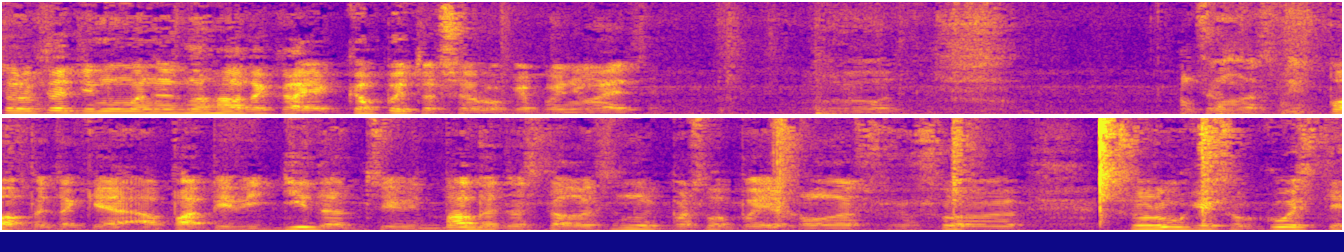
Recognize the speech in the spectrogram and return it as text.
43 ну, у мене ж нога така, як копито широке, розумієте? Ну. Це у нас від папи таке, а папі від діда чи від баби досталося, ну і пішло поїхало. У нас що, що, що руки, що кості,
